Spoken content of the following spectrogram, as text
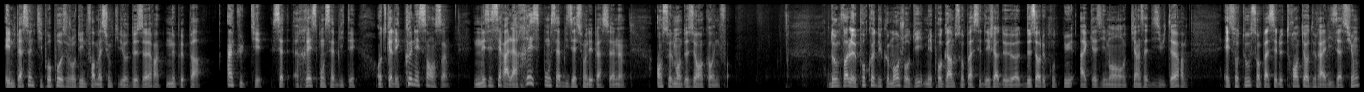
Et une personne qui propose aujourd'hui une formation qui dure deux heures ne peut pas inculquer cette responsabilité, en tout cas les connaissances nécessaires à la responsabilisation des personnes, en seulement deux heures encore une fois. Donc voilà le pourquoi du comment. Aujourd'hui, mes programmes sont passés déjà de 2 euh, heures de contenu à quasiment 15 à 18 heures. Et surtout, sont passés de 30 heures de réalisation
